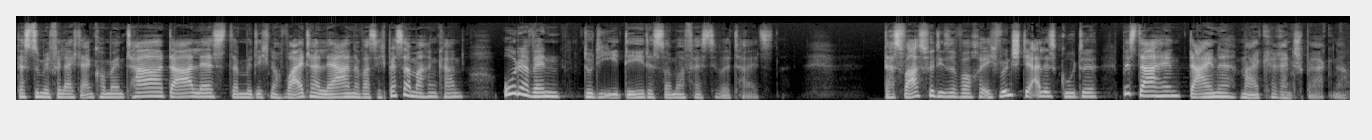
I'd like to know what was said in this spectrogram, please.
dass du mir vielleicht einen Kommentar da lässt, damit ich noch weiter lerne, was ich besser machen kann, oder wenn du die Idee des Sommerfestivals teilst. Das war's für diese Woche. Ich wünsche dir alles Gute. Bis dahin, deine Maike Rentschbergner.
